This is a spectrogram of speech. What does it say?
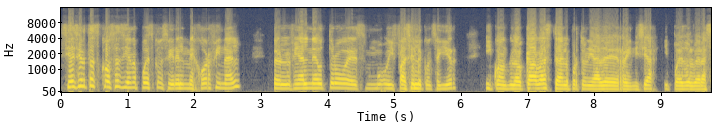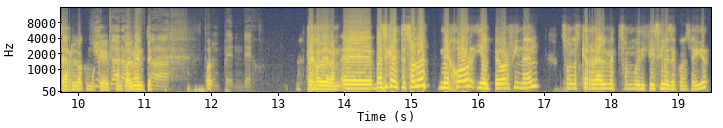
sí hay ciertas cosas ya no puedes conseguir el mejor final, pero el final neutro es muy fácil de conseguir y cuando lo acabas te dan la oportunidad de reiniciar y puedes volver a hacerlo como You que puntualmente. Ah, un pendejo. Te jodieron. Eh, básicamente, solo el mejor y el peor final son los que realmente son muy difíciles de conseguir.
